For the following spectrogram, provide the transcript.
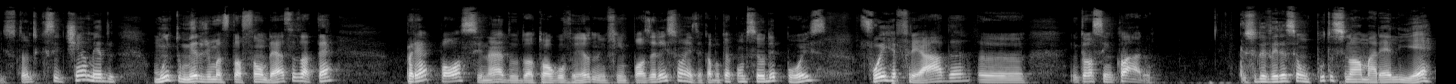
isso. Tanto que se tinha medo, muito medo de uma situação dessas até pré-posse, né, do, do, atual governo, enfim, pós-eleições. Acabou que aconteceu depois, foi refreada. Uh, então, assim, claro, isso deveria ser um puta sinal amarelo e é,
